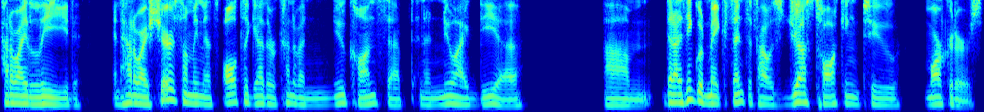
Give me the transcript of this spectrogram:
How do I lead? And how do I share something that's altogether kind of a new concept and a new idea um, that I think would make sense if I was just talking to marketers,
